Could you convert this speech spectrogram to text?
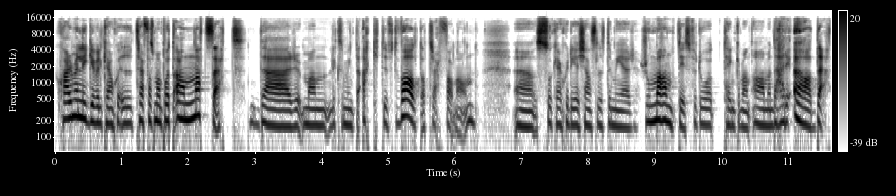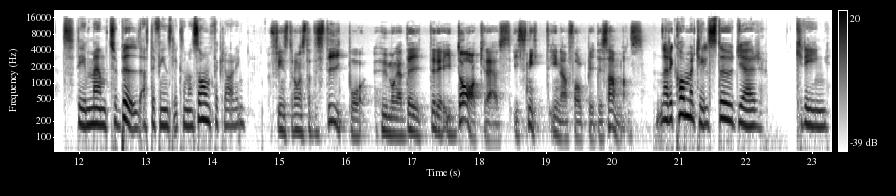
Skärmen ligger väl kanske i, träffas man på ett annat sätt, där man liksom inte aktivt valt att träffa någon, eh, så kanske det känns lite mer romantiskt, för då tänker man, ja ah, men det här är ödet, det är meant to be, att det finns liksom en sån förklaring. Finns det någon statistik på hur många dejter det idag krävs i snitt innan folk blir tillsammans? När det kommer till studier kring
